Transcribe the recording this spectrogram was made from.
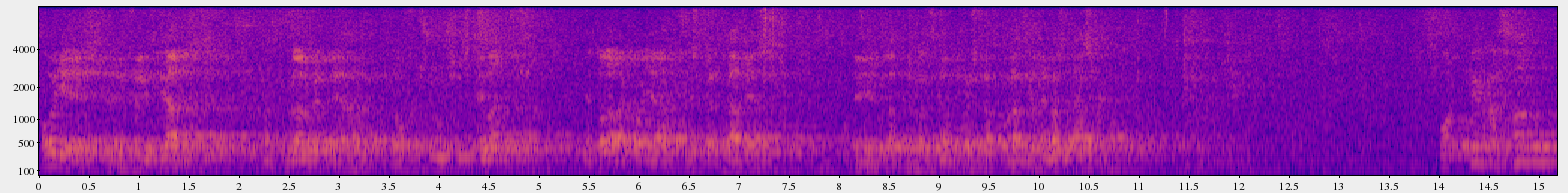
Hoy es eh, felicidades particularmente a don Jesús Esteban y a toda la colla despertades de la población, de nuestra población de Masnasa. ¿Por qué razón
